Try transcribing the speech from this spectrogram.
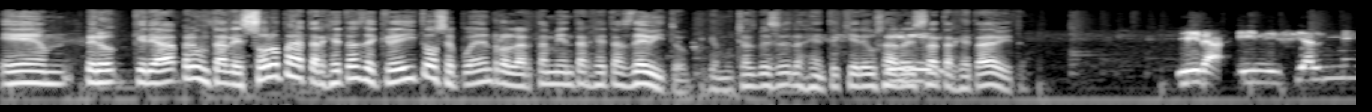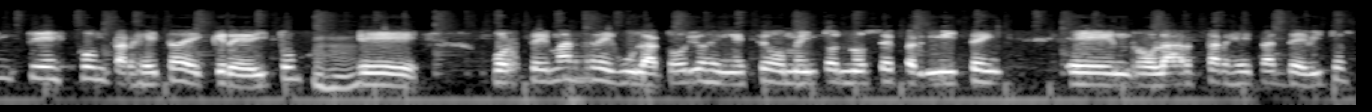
Em, pero quería preguntarle, ¿solo para tarjetas de crédito o se pueden enrolar también tarjetas débito? Porque muchas veces la gente quiere usar esa tarjeta de débito. Mira, inicialmente es con tarjeta de crédito. Eh, por temas regulatorios en este momento no se permiten eh, enrolar tarjetas débitos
